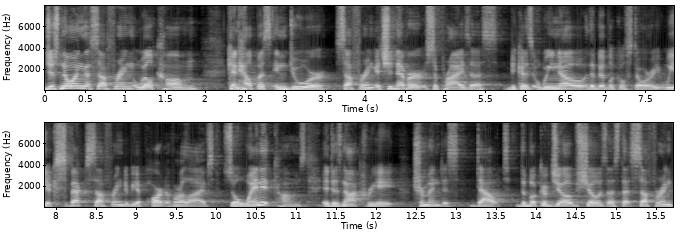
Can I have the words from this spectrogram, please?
Just knowing that suffering will come can help us endure suffering. It should never surprise us because we know the biblical story. We expect suffering to be a part of our lives. So when it comes, it does not create tremendous doubt. The book of Job shows us that suffering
